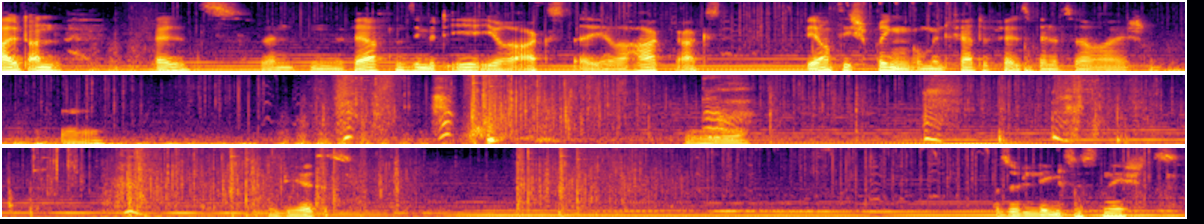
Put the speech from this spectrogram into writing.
Halt an Felswänden. Werfen Sie mit E Ihre Axt, äh, Ihre Hakenaxt, während Sie springen, um entfernte Felswände zu erreichen. Okay. Uh. Und jetzt? Also links ist nichts.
